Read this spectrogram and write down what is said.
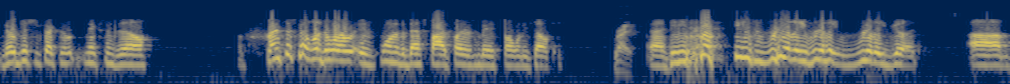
No disrespect to Nick Senzel. Francisco Lindor is one of the best five players in baseball when he's healthy. Right. Uh, he he's really, really, really good. Um,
